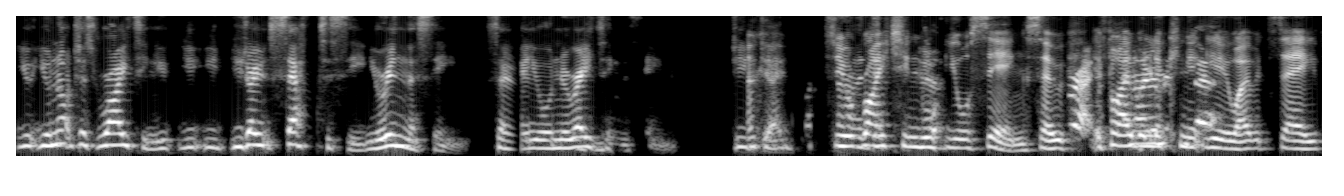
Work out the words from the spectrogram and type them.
you, you're not just writing. You, you you don't set a scene. You're in the scene. So you're narrating the scene you Okay. So you're writing what you're seeing. So Correct. if I And were I looking at you, I would say,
